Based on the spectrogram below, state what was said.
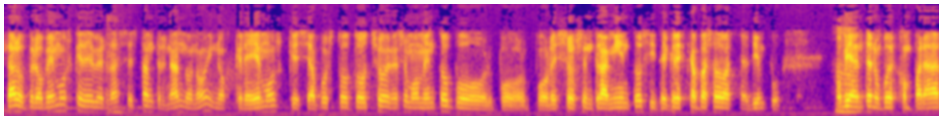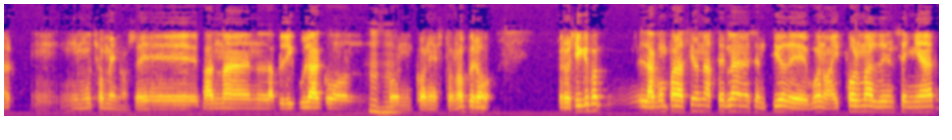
Claro, pero vemos que de verdad se está entrenando, ¿no? Y nos creemos que se ha puesto tocho en ese momento por, por, por esos entrenamientos y te crees que ha pasado bastante tiempo. Obviamente no puedes comparar, ni mucho menos, eh, Batman, la película, con, con, esto, ¿no? Pero, pero sí que la comparación hacerla en el sentido de, bueno, hay formas de enseñar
